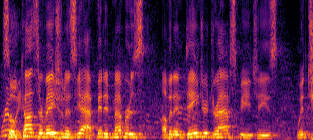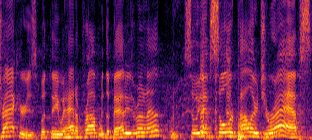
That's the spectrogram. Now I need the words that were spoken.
Really? So conservationists, yeah, fitted members of an endangered giraffe species with trackers, but they had a problem with the batteries running out. So you have solar powered giraffes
